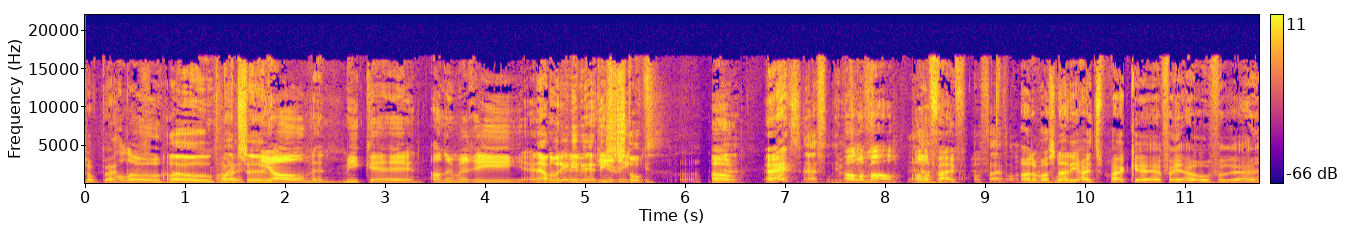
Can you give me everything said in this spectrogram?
Op, hè? Hallo. Hallo, Hoi. mensen. Jan en Mieke en Annemarie. En, Nee, Annemarie niet eh, meer, die is Erik. gestopt. Oh, echt? Nee, het vond niet meer Allemaal, alle Ja. vijf. Alle vijf. Oh, dat was na die uitspraak eh, van jou over... eh,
